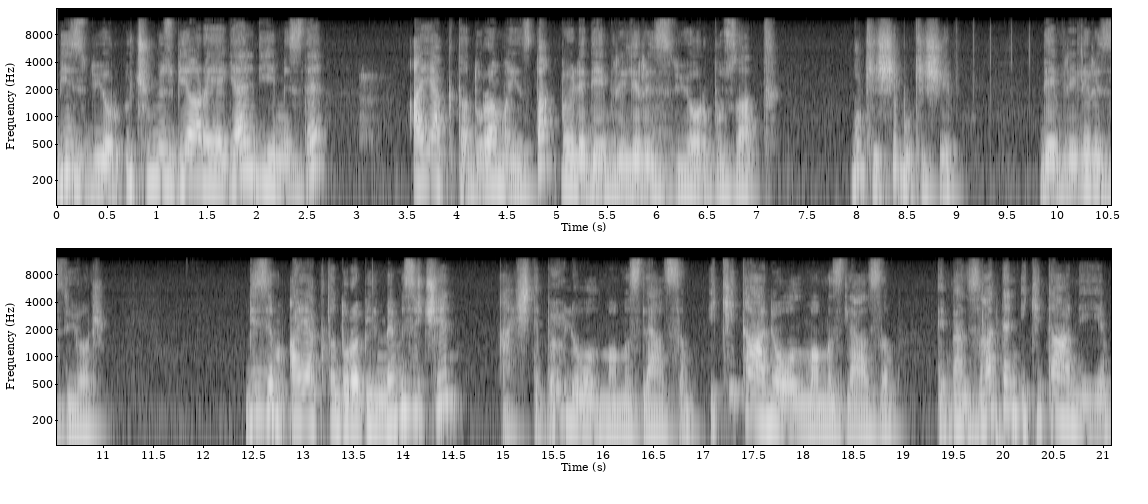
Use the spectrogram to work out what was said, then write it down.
biz diyor üçümüz bir araya geldiğimizde ayakta duramayız. Bak böyle devriliriz diyor bu zat bu kişi bu kişi. Devriliriz diyor. Bizim ayakta durabilmemiz için "Aa işte böyle olmamız lazım. İki tane olmamız lazım. E ben zaten iki taneyim.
